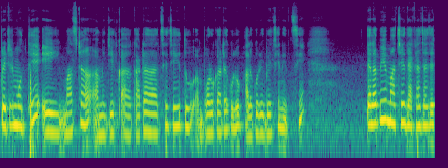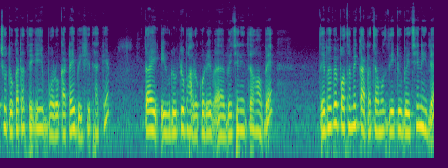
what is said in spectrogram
প্লেটের মধ্যে এই মাছটা আমি যে কাটা আছে যেহেতু বড় কাটাগুলো ভালো করে বেছে নিচ্ছি। তেলাপিয়া মাছে দেখা যায় যে ছোটো কাটা থেকে বড় কাটাই বেশি থাকে, তাই এগুলো একটু ভালো করে বেছে নিতে হবে। তো এভাবে প্রথমে কাঁটা চামচ দিয়ে একটু বেছে নিলে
